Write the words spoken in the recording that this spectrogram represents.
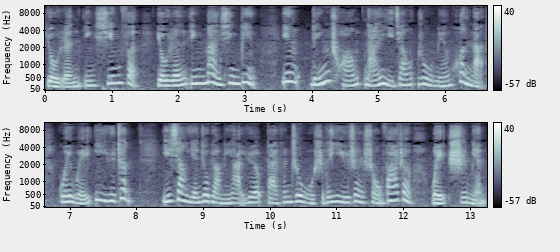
有人因兴奋，有人因慢性病，因临床难以将入眠困难归为抑郁症。一项研究表明啊，约百分之五十的抑郁症首发症为失眠，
